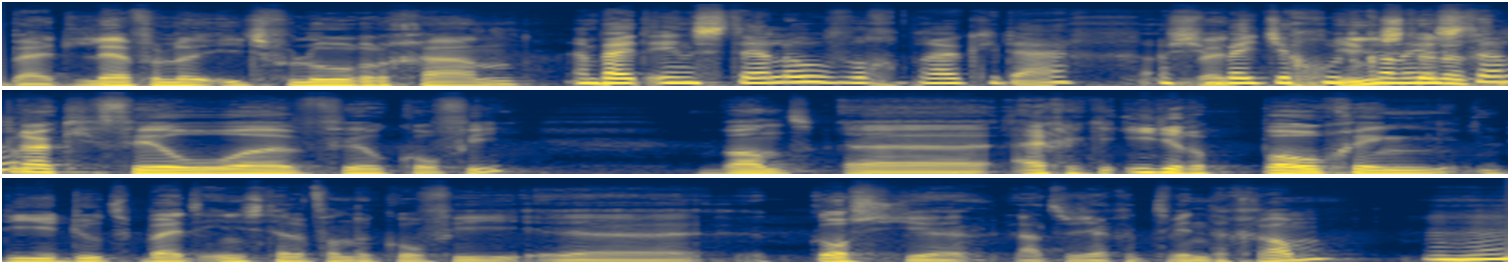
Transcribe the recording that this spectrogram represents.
bij het levelen iets verloren gaan. En bij het instellen, hoeveel gebruik je daar? Als je Bij een beetje goed kan instellen instellen. gebruik je veel, eh, veel koffie. Want eh, eigenlijk iedere poging die je doet bij het instellen van de koffie kost je, laten we zeggen, 20 gram. Mhm.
